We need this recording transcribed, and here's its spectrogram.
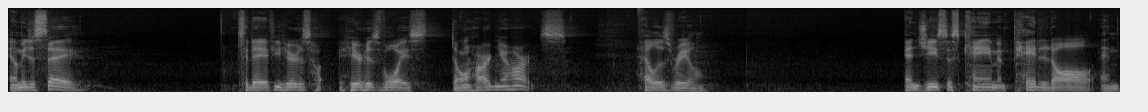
And let me just say, today, if you hear his, hear his voice, don't harden your hearts. Hell is real. And Jesus came and paid it all and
